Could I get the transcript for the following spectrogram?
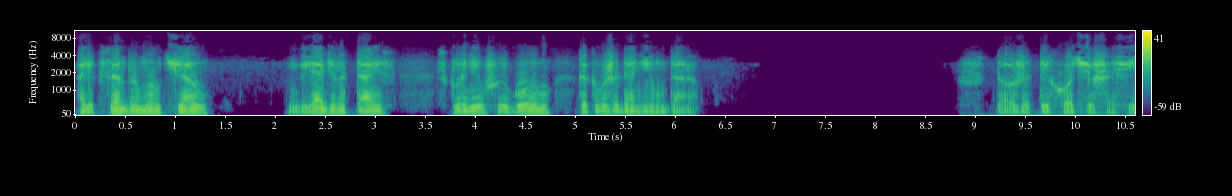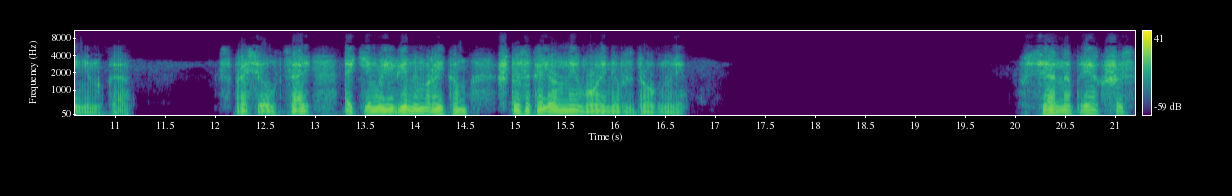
Александр молчал, глядя на Таис, склонившую голову, как в ожидании удара. «Что же ты хочешь, Афиненко?» — спросил царь таким львиным рыком, что закаленные воины вздрогнули. Вся напрягшись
